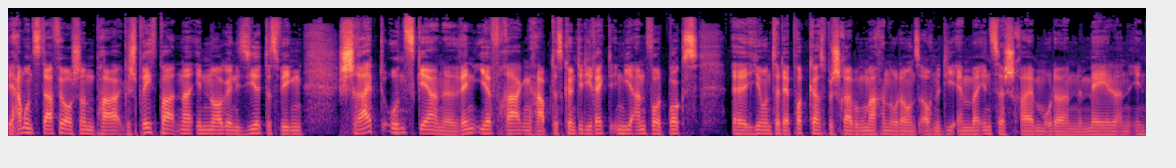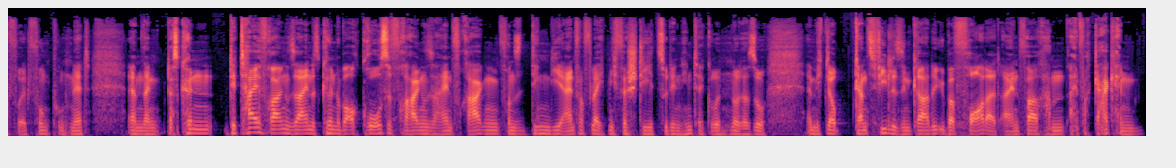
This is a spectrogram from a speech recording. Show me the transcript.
Wir haben uns dafür auch schon ein paar GesprächspartnerInnen organisiert, deswegen schreibt uns gerne, wenn ihr Fragen habt. Das könnt ihr direkt in die Antwortbox äh, hier unter der Podcast-Beschreibung machen oder uns auch eine DM bei Insta schreiben oder eine Mail an info.funk.net. Ähm, das können Detailfragen sein, das können aber auch große Fragen sein, Fragen von Dingen, die ihr einfach vielleicht nicht versteht, zu den Hintergründen oder so. Ähm, ich glaube, ganz viele sind gerade überfordert einfach, haben einfach gar keinen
